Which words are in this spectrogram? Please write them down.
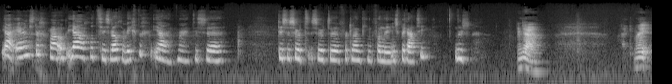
ja, ernstig, maar ook, ja, god, ze is wel gewichtig. Ja, maar het is, eh, het is een soort, soort eh, verklanking van de inspiratie. Dus, Ja. Nee.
